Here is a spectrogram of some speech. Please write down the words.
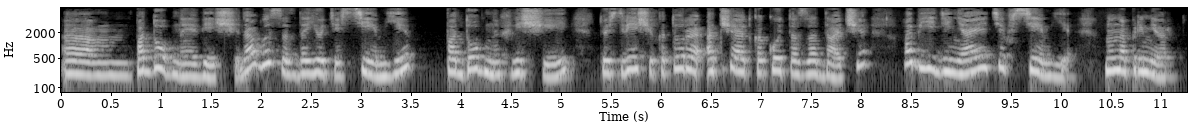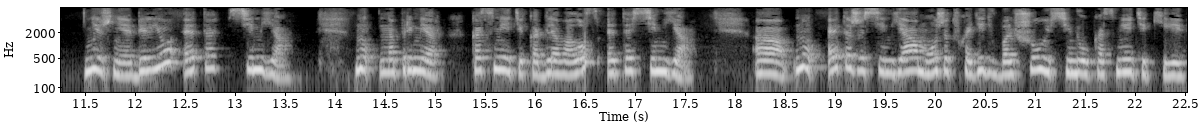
эм, подобные вещи. Да? Вы создаете семьи подобных вещей, то есть вещи, которые отвечают какой-то задаче, объединяете в семьи. Ну, например, нижнее белье – это семья. Ну, например, косметика для волос – это семья. А, ну, эта же семья может входить в большую семью косметики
